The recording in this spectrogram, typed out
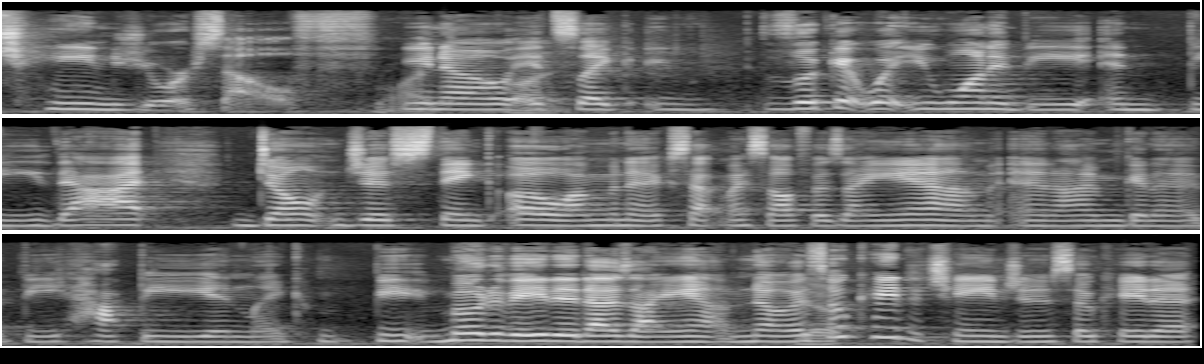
change yourself. you know, right. it's like look at what you want to be and be that. Don't just think, "Oh, I'm going to accept myself as I am and I'm going to be happy and like be motivated as I am." No, it's Yeah. okay to change and it's okay to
